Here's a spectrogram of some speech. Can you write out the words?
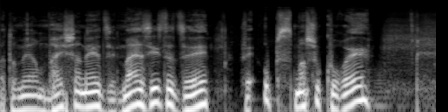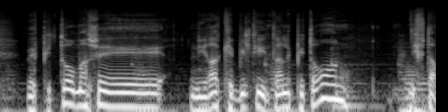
ואתה אומר, מה ישנה את זה? מה יזיז את זה? ואופס, משהו קורה, ופתאום מה שנראה כבלתי ניתן לפתרון, נפתר.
